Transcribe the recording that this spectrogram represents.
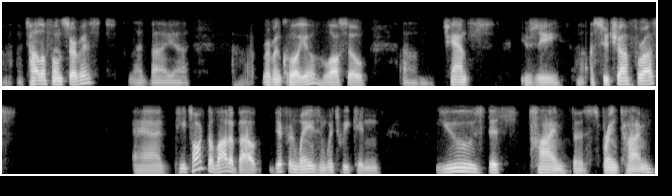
uh, telephone service led by uh, uh, Reverend Koyo, who also um, chants usually uh, a sutra for us. And he talked a lot about different ways in which we can use this time, the springtime,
